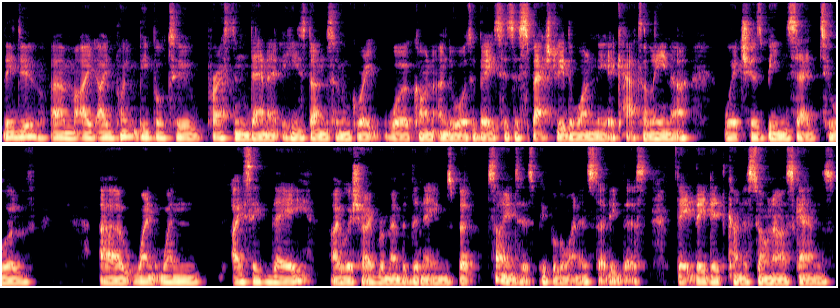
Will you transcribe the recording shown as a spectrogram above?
They do. Um, I, I'd point people to Preston Dennett. He's done some great work on underwater bases, especially the one near Catalina, which has been said to have uh, when when I say they, I wish I remembered the names, but scientists, people who went and studied this, they they did kind of sonar scans,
